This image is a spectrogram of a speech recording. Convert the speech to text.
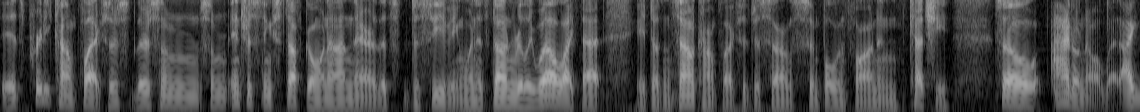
it's pretty complex. There's there's some some interesting stuff going on there that's deceiving. When it's done really well like that, it doesn't sound complex. It just sounds simple and fun and catchy. So I don't know, but I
